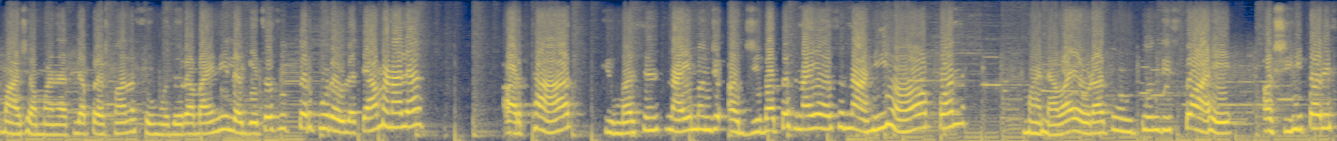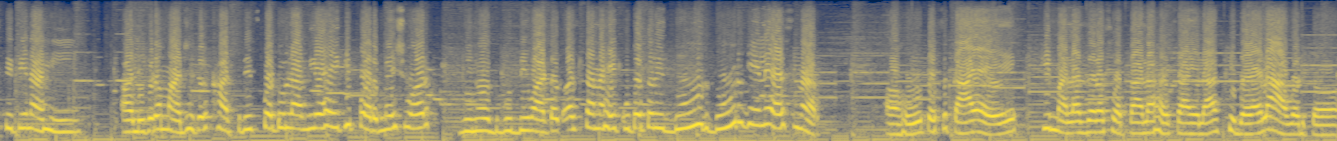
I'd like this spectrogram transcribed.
माझ्या मनातल्या प्रश्नाला सुमधुराबाईंनी लगेचच उत्तर पुरवलं. त्या म्हणाल्या अर्थात ह्युमर सेन्स नाही म्हणजे अजिबातच नाही असं नाही ह पण म्हणावा एवढा तू उठून दिसतो आहे. अशी ही परिस्थिती नाही. अलीकडे माझी तर खात्रीच पटू लागली आहे की परमेश्वर विनोद बुद्धी वाटत असताना हे कुठेतरी दूर दूर गेले असणार. अहो त्याचं काय आहे की मला जरा स्वतःला हसायला खिदळायला आवडतं.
